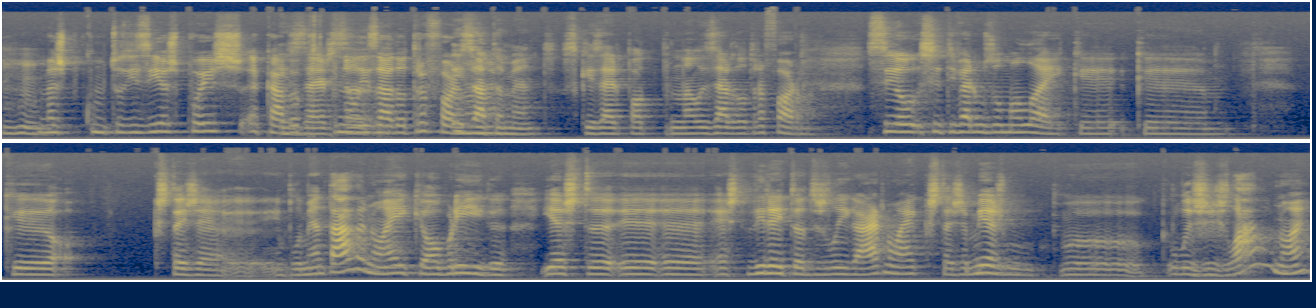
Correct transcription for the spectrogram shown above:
Uhum. Mas, como tu dizias, depois acaba Exerce... por penalizar de outra forma. É? Exatamente. Se quiser, pode penalizar de outra forma. Se, eu, se tivermos uma lei que, que, que que esteja eh, implementada, não é? E que obrigue este, eh, eh, este direito a desligar, não é? Que esteja mesmo legislado, não é?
